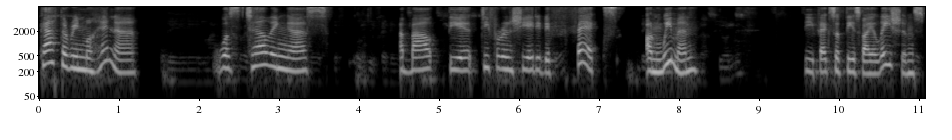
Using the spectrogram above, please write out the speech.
Catherine Mojena was telling us about the differentiated effects on women, the effects of these violations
